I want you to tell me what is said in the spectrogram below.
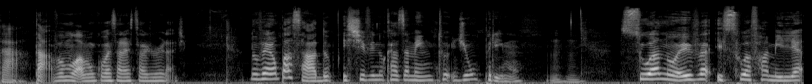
vai. Tá. Tá, vamos lá, vamos começar na história de verdade. No verão passado, estive no casamento de um primo. Uhum. Sua noiva e sua família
